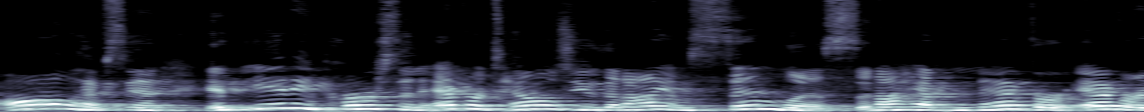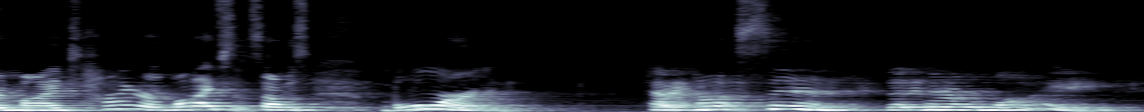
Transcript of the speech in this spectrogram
All have sinned. If any person ever tells you that I am sinless and I have never, ever in my entire life since I was born have not sinned, then they're lying.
